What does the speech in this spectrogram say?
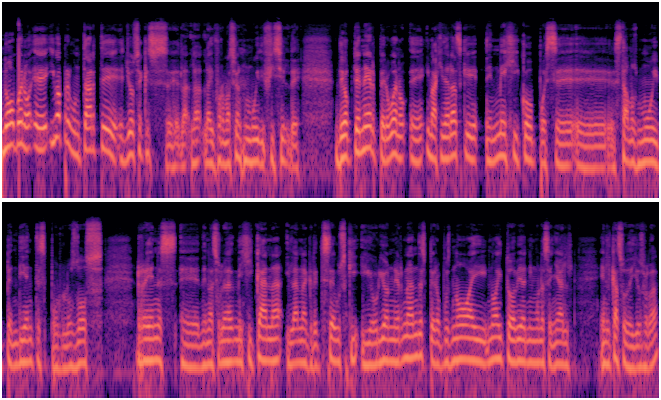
No, bueno, eh, iba a preguntarte, yo sé que es eh, la, información muy difícil de, de obtener, pero bueno, eh, imaginarás que en México pues estamos muy pendientes por los dos rehenes de nacionalidad mexicana, Ilana Gretzewski y Orión Hernández, pero pues no hay, no hay todavía ninguna señal en el caso de ellos, ¿verdad?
